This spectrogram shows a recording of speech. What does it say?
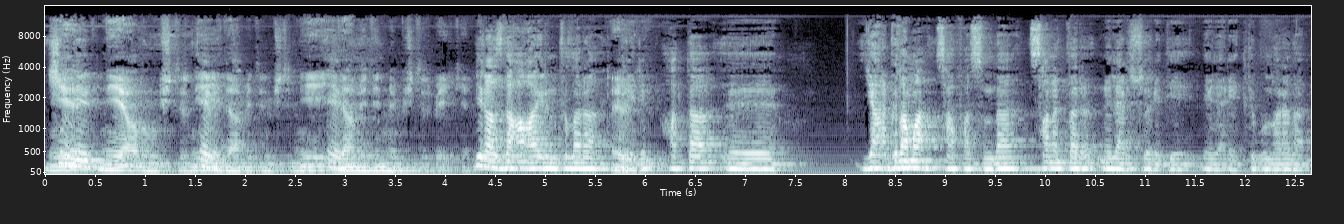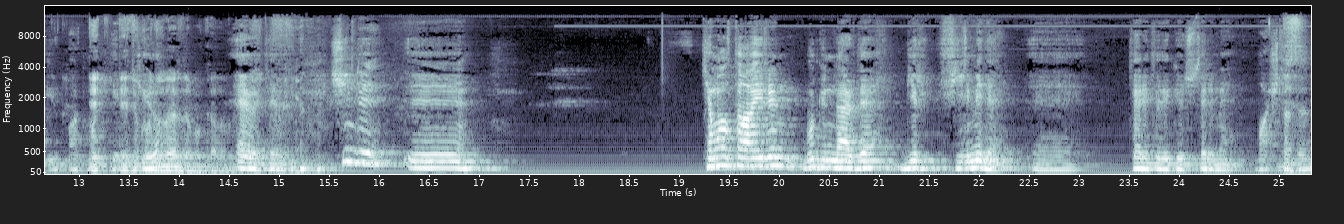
niye, Şimdi- niye alınmıştır, niye Evet. idam edilmiştir, niye Evet. idam edilmemiştir belki. Biraz daha ayrıntılara Evet. girelim. Hatta e, yargılama safhasında sanıkları neler söyledi, neler etti bunlara da bir bakmak Ded- gerekiyor. Dedikodulara da bakalım. Evet evet. Şimdi e, Kemal Tahir'in bugünlerde bir filmi de e, TRT'de gösterime başladı.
